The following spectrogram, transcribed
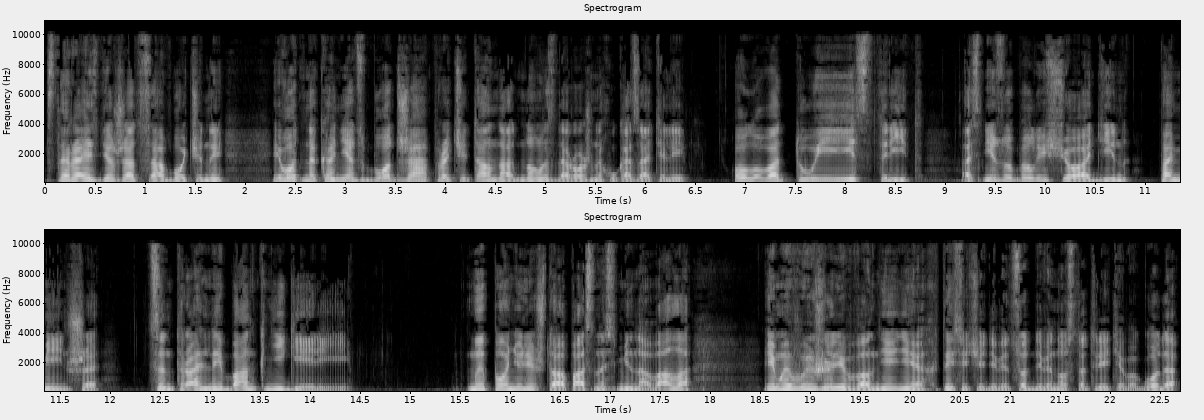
стараясь держаться обочины, и вот, наконец, Боджа прочитал на одном из дорожных указателей «Оловатуи-стрит», а снизу был еще один, поменьше, «Центральный банк Нигерии». Мы поняли, что опасность миновала, и мы выжили в волнениях 1993 года,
